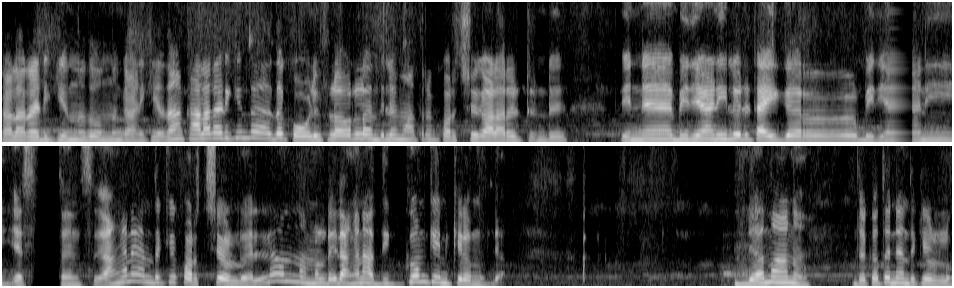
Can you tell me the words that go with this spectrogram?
കളർ അടിക്കുന്നത് ഒന്നും കാണിക്കരുത്. ആ കളർ അടിക്കുന്നത് അത് കോളിഫ്ലവറിൽ എന്തിലും മാത്രം കുറച്ച് കളർ ഇട്ടിട്ടുണ്ട്. പിന്നെ ബിരിയാണിയിൽ ഒരു ടൈഗർ ബിരിയാണി എസൻസ് അങ്ങനെ എന്തൊക്കെയോ കുറച്ചേ ഉള്ളൂ. എല്ലാം നമ്മളുടെ അങ്ങനെ അധികം കെമിക്കലൊന്നുമില്ല ഇല്ല. എന്നാണ്. ഇതൊക്കെ തന്നെ എന്തൊക്കെയേ ഉള്ളൂ.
